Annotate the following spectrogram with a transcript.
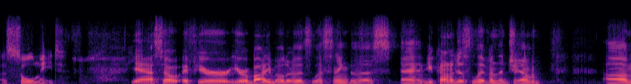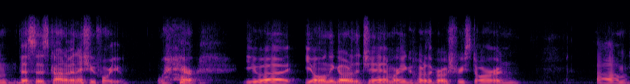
a soulmate? Yeah, so if you're you're a bodybuilder that's listening to this and you kind of just live in the gym, um, this is kind of an issue for you, where you uh, you only go to the gym or you go to the grocery store, and um,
